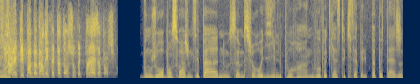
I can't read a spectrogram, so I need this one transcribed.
Vous n'arrêtez pas de bavarder, faites attention, faites très attention. Bonjour, bonsoir, je ne sais pas, nous sommes sur Odile pour un nouveau podcast qui s'appelle Papotage.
